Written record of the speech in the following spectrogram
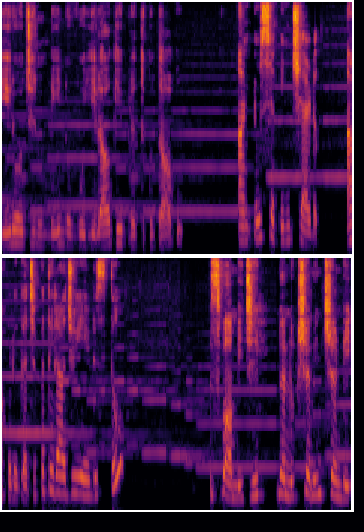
ఈ రోజు నుండి నువ్వు ఇలాగే బ్రతుకుతావు. అంటూ శపించాడు. అప్పుడు గజపతిరాజు ఏడుస్తూ స్వామీజీ నన్ను క్షమించండి.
